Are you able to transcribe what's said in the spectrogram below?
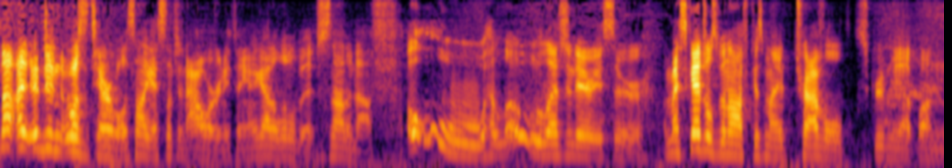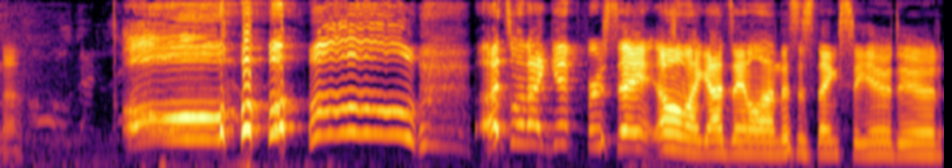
No, I, it didn't. It wasn't terrible. It's not like I slept an hour or anything. I got a little bit, just not enough. Oh, hello, legendary sir. My schedule's been off because my travel screwed me up on. Uh... Oh, that's what I get for saying. Oh my God, Xanalon, this is thanks to you, dude.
